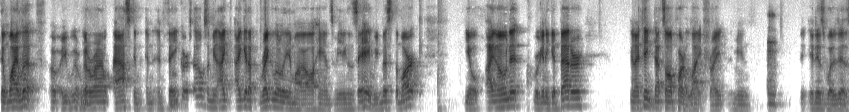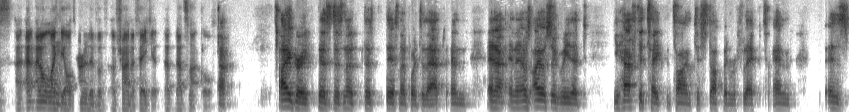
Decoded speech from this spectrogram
then why live? Are you going to mm. run out mask and, and, and, fake ourselves? I mean, I, I get up regularly in my all hands meetings and say, hey, we missed the mark you know, I own it. We're going to get better. And I think that's all part of life, right? I mean, mm. it is what it is. I, I don't like mm. the alternative of, of trying to fake it. That, that's not cool. Yeah. I agree. There's there's no there's, there's no point to that, and and I, and I also agree that you have to take the time to stop and reflect. And as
